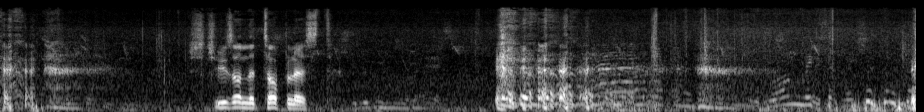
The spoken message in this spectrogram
stew. Stew's on the top list.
